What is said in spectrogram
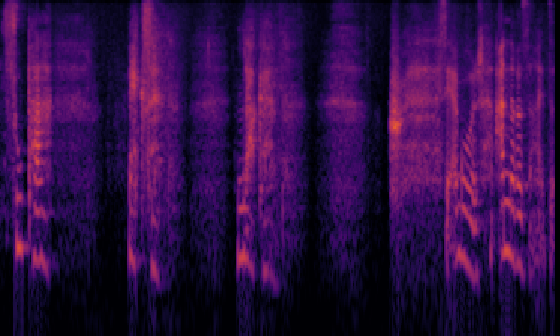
super wechseln, lockern. Sehr gut. Andere Seite.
